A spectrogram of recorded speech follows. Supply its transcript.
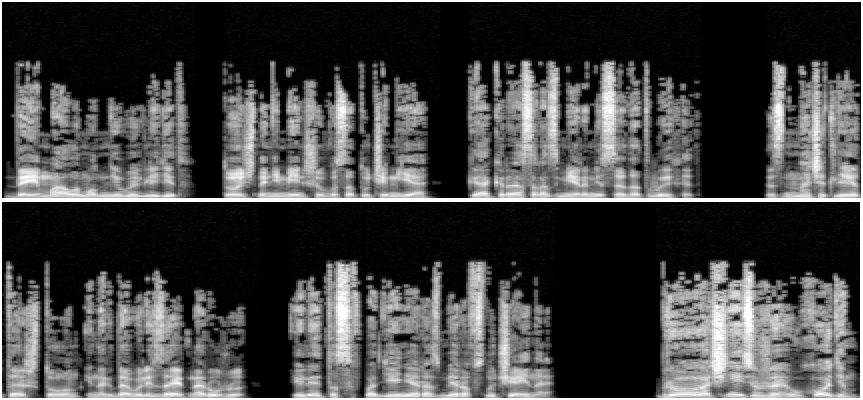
да и малым он не выглядит, точно не меньше в высоту, чем я, как раз размерами с этот выход. Значит ли это, что он иногда вылезает наружу, или это совпадение размеров случайно? «Бро, очнись уже, уходим!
